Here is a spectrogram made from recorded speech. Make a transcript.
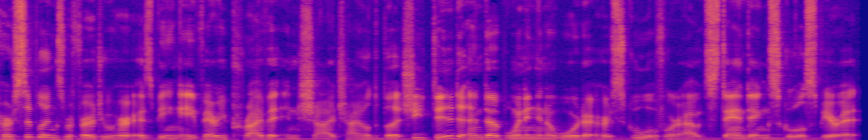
Her siblings refer to her as being a very private and shy child, but she did end up winning an award at her school for outstanding school spirit.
